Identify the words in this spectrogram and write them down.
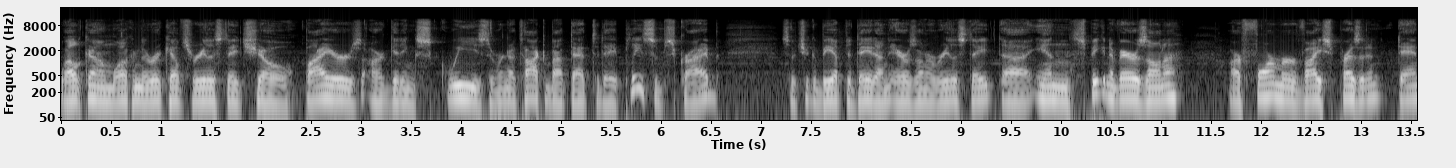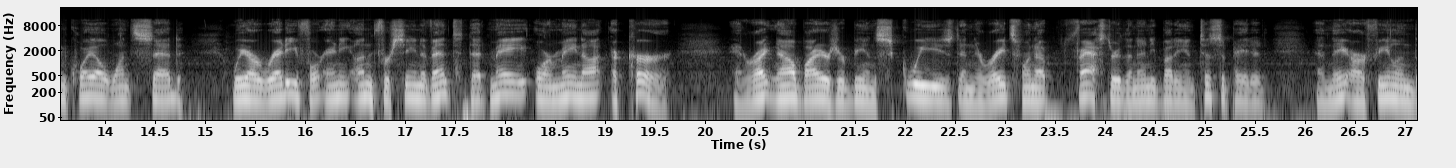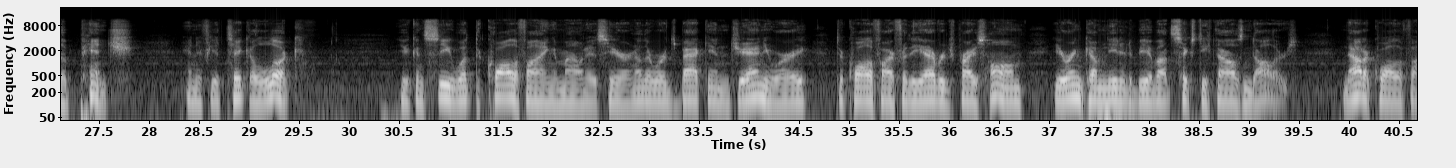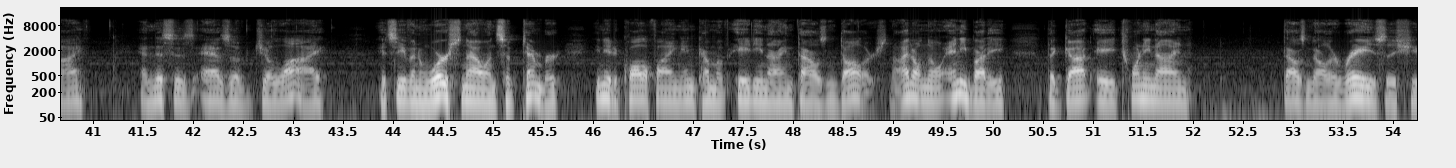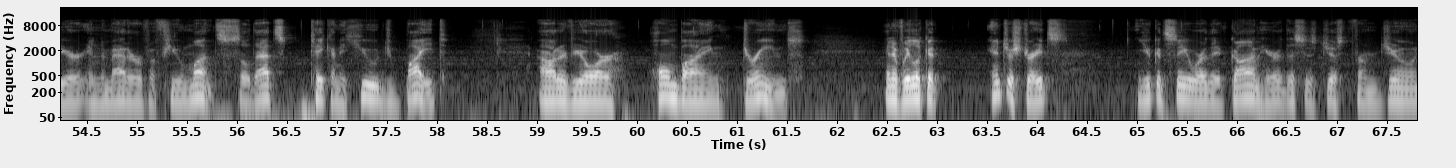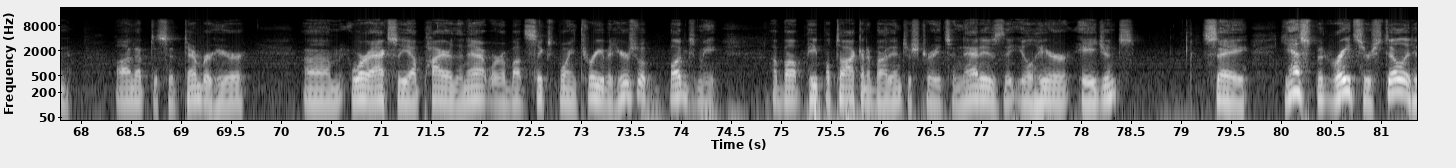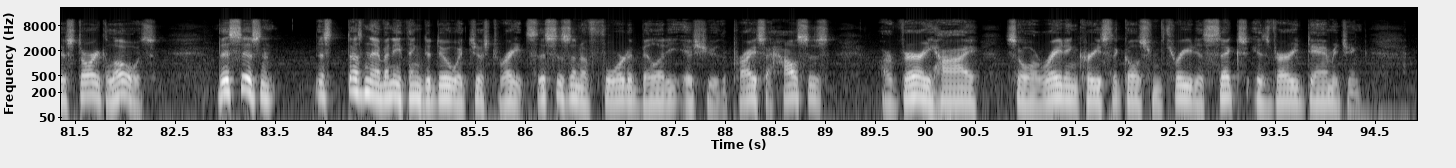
Welcome, welcome to Rick Helps Real Estate Show. Buyers are getting squeezed, and we're going to talk about that today. Please subscribe so that you can be up to date on Arizona real estate. Uh, in speaking of Arizona, our former Vice President Dan Quayle once said, "We are ready for any unforeseen event that may or may not occur." And right now, buyers are being squeezed, and the rates went up faster than anybody anticipated, and they are feeling the pinch. And if you take a look, you can see what the qualifying amount is here. In other words, back in January, to qualify for the average price home, your income needed to be about $60,000. Now to qualify, and this is as of July, it's even worse now in September, you need a qualifying income of $89,000. Now, I don't know anybody that got a $29,000 raise this year in the matter of a few months. So that's taken a huge bite out of your home buying dreams. And if we look at interest rates, you can see where they've gone here. This is just from June on up to September here. Um, we're actually up higher than that. We're about 6.3. But here's what bugs me about people talking about interest rates, and that is that you'll hear agents say, yes, but rates are still at historic lows. This isn't this doesn't have anything to do with just rates. This is an affordability issue. The price of houses are very high, so a rate increase that goes from 3 to 6 is very damaging.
